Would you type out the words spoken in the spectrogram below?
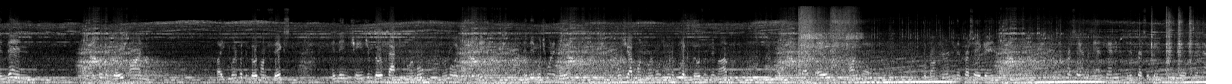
and then you put them both on. Like you want to put them both on fixed, and then change them both back to normal, normal like and then what you want to do, once you have them on normal, you want to pick both of them up, press A on the, the bunker, and then press A again, and then press A on the man cannon, and then press it again,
